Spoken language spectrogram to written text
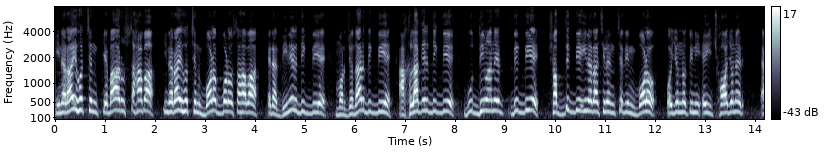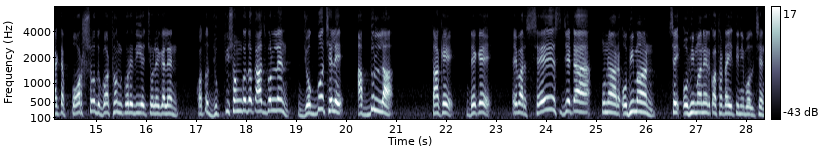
ইনারাই হচ্ছেন কেবার সাহাবা, ইনারাই হচ্ছেন বড় বড় সাহাবা। এরা দিনের দিক দিয়ে, মর্যাদার দিক দিয়ে, আখলাকের দিক দিয়ে, বুদ্ধিমানের দিক দিয়ে, সব দিক দিয়ে ইনারা ছিলেন সেদিন বড়। ওই জন্য তিনি এই ছজনের একটা পর্ষদ গঠন করে দিয়ে চলে গেলেন। কত যুক্তিসঙ্গত কাজ করলেন। যোগ্য ছেলে আবদুল্লাহ তাকে ডেকে এবার শেষ যেটা উনার অভিমান, সেই অভিমানের কথাটাই তিনি বলছেন।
